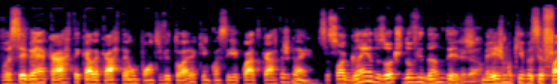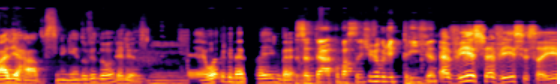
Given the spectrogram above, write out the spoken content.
você ganha carta, e cada carta é um ponto de vitória. Quem conseguir quatro cartas ganha. Você só ganha dos outros duvidando deles. Legal. Mesmo que você fale errado. Se ninguém duvidou, beleza. Hum, É outro que deve sair em breve. Você tá com bastante jogo de trivia, né? É vício, é vício isso aí.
